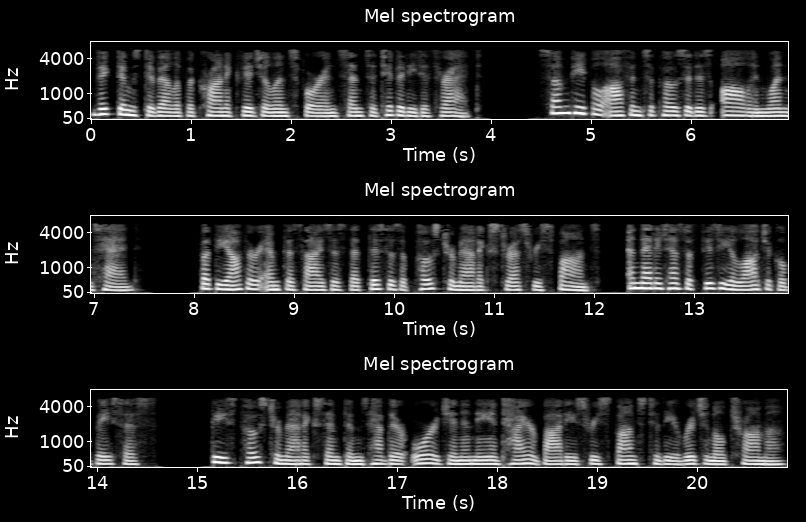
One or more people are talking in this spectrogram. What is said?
Victims develop a chronic vigilance for and sensitivity to threat. Some people often suppose it is all in one's head. But the author emphasizes that this is a post traumatic stress response, and that it has a physiological basis. These post traumatic symptoms have their origin in the entire body's response to the original trauma.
